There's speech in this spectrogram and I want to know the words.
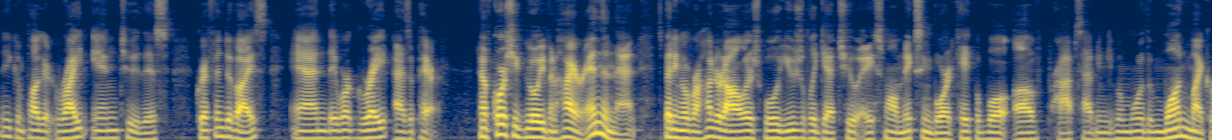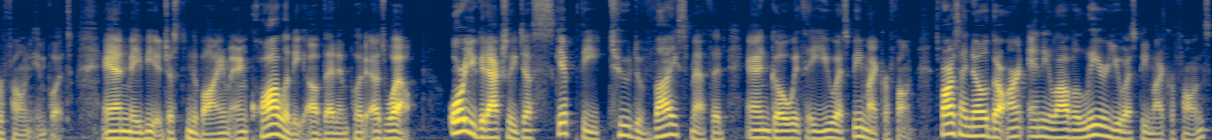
You can plug it right into this Griffin device and they work great as a pair. Now of course you can go even higher end than that. Spending over $100 will usually get you a small mixing board capable of perhaps having even more than one microphone input and maybe adjusting the volume and quality of that input as well. Or you could actually just skip the two device method and go with a USB microphone. As far as I know, there aren't any lavalier USB microphones,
